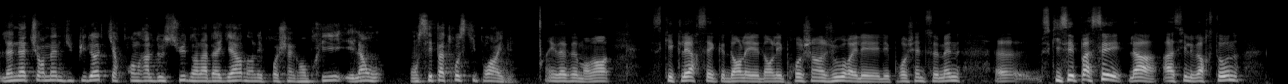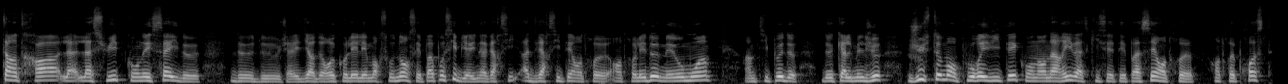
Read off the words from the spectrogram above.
la nature même du pilote qui reprendra le dessus dans la bagarre dans les prochains grands prix. Et là, on ne sait pas trop ce qui pourra arriver. Exactement. Ce qui est clair, c'est que dans les, dans les prochains jours et les, les prochaines semaines, ce qui s'est passé là à Silverstone, teintera la, suite, qu'on essaye de, j'allais dire, de recoller les morceaux. Non, c'est pas possible. Il y a une adversité entre, les deux, mais au moins un petit peu de, de calmer le jeu, justement pour éviter qu'on en arrive à ce qui s'était passé entre, entre Prost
